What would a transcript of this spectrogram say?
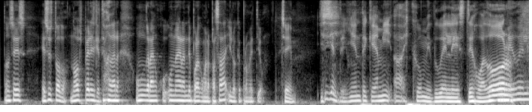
Entonces, eso es todo. No esperes que te va a dar un gran, una gran temporada como la pasada y lo que prometió. Sí. Y siguiente. Siguiente que a mí, ay, cómo me duele este jugador. me duele.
